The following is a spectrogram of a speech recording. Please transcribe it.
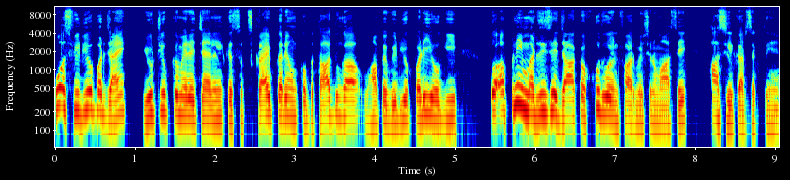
वो उस वीडियो पर जाएँ यूट्यूब को मेरे चैनल के सब्सक्राइब करें, उनको बता दूँगा, वहाँ पे वीडियो पड़ी होगी। तो अपनी मर्ज़ी से जाकर खुद वो इन्फॉर्मेशन वहाँ से हासिल कर सकते हैं।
